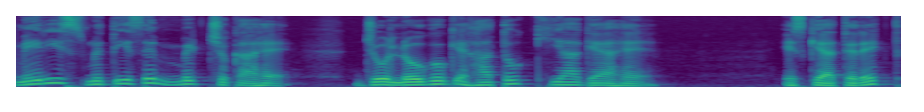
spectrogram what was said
मेरी स्मृति से मिट चुका है, जो लोगों के हाथों किया गया है। इसके अतिरिक्त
